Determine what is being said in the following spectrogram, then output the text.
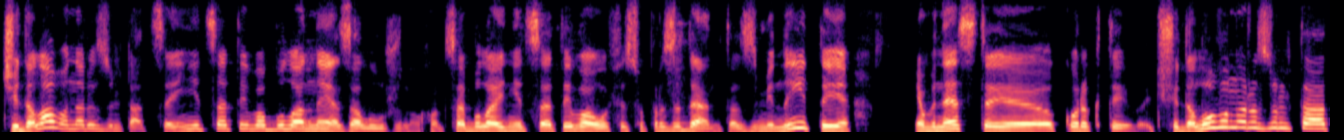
Чи дала вона результат? Це ініціатива була не залужного, це була ініціатива Офісу президента змінити, внести корективи. Чи дало воно результат?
